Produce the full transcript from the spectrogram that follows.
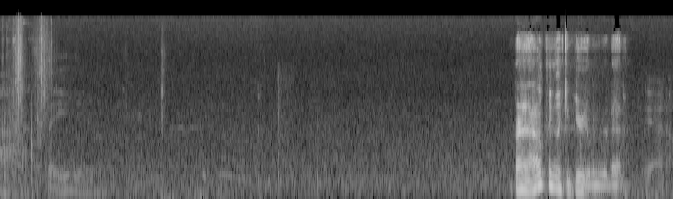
I see you. Brandon, I don't think they can hear you when we're dead. Yeah, I know.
